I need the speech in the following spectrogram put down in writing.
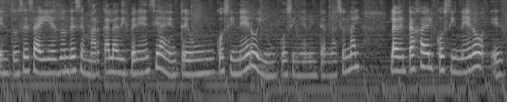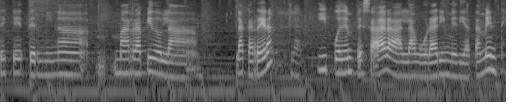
Entonces ahí es donde se marca la diferencia entre un cocinero y un cocinero internacional. La ventaja del cocinero es de que termina más rápido la, la carrera y puede empezar a laborar inmediatamente.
